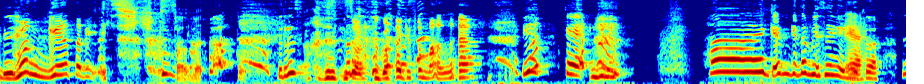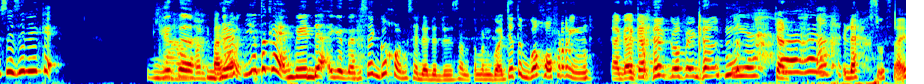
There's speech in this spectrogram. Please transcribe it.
gue enggak tadi. Kesel banget. terus Soalnya gue lagi semangat. ya kayak gini hai kan kita biasanya kayak Iya. gitu terus biasanya dia kayak Ya gitu grabnya tuh kayak beda gitu Biasanya gue kalau misalnya ada sama temen gue aja tuh gue hovering, kagak kagak gue pegang. iya Cuman, ah, udah selesai.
